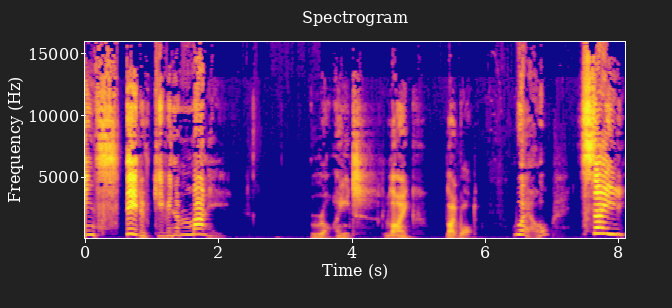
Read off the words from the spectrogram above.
instead of giving them money? Right? Like like what? Well, say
